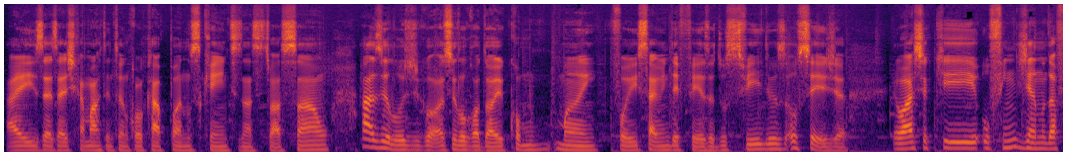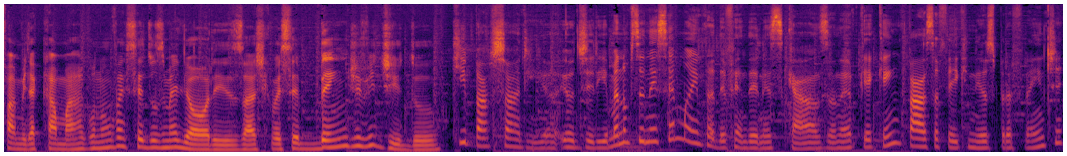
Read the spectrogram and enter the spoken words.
Aí Zezé de Camargo tentando colocar panos quentes na situação. A Zilu, Zilu Godoy, como mãe, foi saiu em defesa dos filhos. Ou seja, eu acho que o fim de ano da família Camargo não vai ser dos melhores. Acho que vai ser bem dividido. Que baixaria, eu diria. Mas não precisa nem ser mãe pra defender nesse caso, né? Porque quem passa fake news pra frente,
